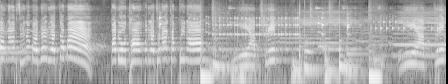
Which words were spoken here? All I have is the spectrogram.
ลงน้ำสีน้ำเงินให้เรือเจ้าแม่ประดูทองเป็นเรือชนะครับพี่น้องเงียบกริบเงียบกริบ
